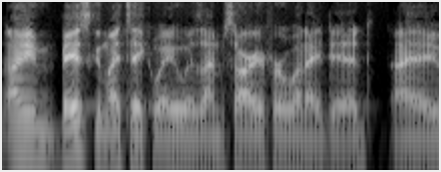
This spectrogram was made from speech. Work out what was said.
I mean, basically, my takeaway was, I'm sorry for what I did. I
